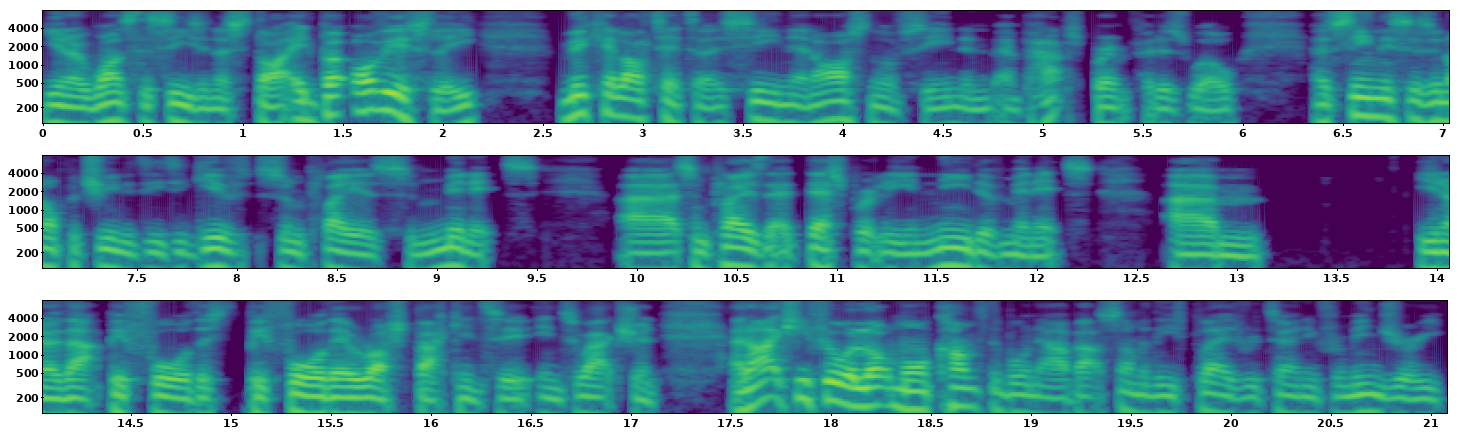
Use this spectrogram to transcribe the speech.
you know once the season has started. But obviously Mikel Arteta has seen and Arsenal have seen and, and perhaps Brentford as well has seen this as an opportunity to give some players some minutes uh, some players that are desperately in need of minutes um, you know that before this before they're rushed back into into action. And i actually feel a lot more comfortable now about some of these players returning from injury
